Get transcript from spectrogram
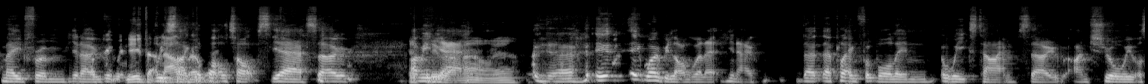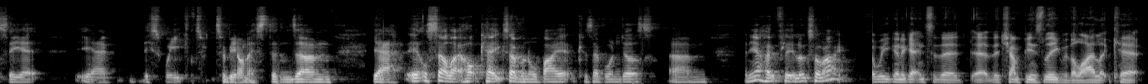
made from you know Think we need that recycled now, bottle tops. Yeah, so I mean, yeah, now, yeah, yeah. It, it won't be long, will it? You know, they're, they're playing football in a week's time, so I'm sure we will see it. Yeah, this week, t- to be honest, and um, yeah, it'll sell like hotcakes. Everyone will buy it because everyone does. Um, and yeah, hopefully it looks all right. Are we going to get into the uh, the Champions League with the lilac kit?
